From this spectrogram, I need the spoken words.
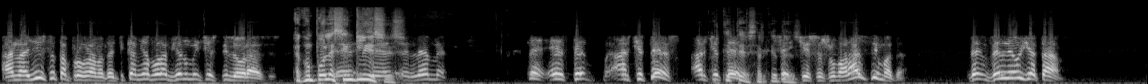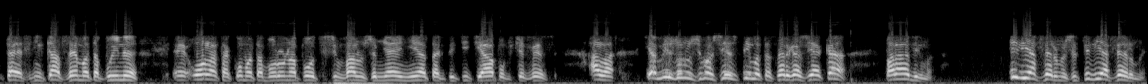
αναλύστε τα προγράμματα και καμιά φορά βγαίνουμε και στις τηλεοράσεις. Έχουν πολλές ε, συγκλήσεις. Ε, λέμε, ναι, ε, τε, αρκετές, αρκετές, αρκετές, αρκετές. και σε σοβαρά ζητήματα. Δεν, δεν λέω για τα, τα εθνικά θέματα που είναι ε, όλα τα κόμματα μπορώ να πω ότι συμβάλλουν σε μια ενιαία τακτική και άποψη και θέση. Αλλά για μείζονο σημασία ζητήματα, στα εργασιακά, παράδειγμα. Τι διαφέρουμε, σε τι διαφέρουμε;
